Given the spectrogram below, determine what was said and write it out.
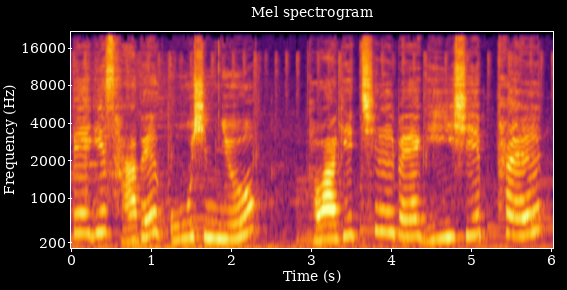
빼기 456 더하기 728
